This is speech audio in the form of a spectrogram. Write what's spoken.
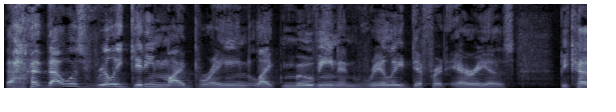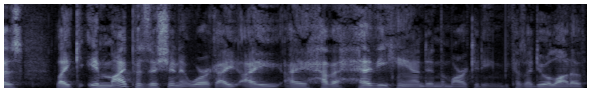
that that was really getting my brain like moving in really different areas because like in my position at work I, I i have a heavy hand in the marketing because i do a lot of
